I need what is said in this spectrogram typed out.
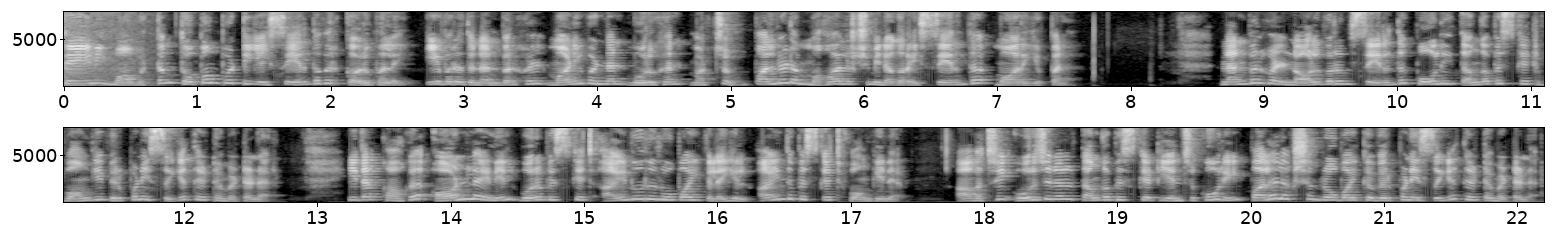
தேனி மாவட்டம் தொப்பம்பட்டியை சேர்ந்தவர் கருமலை. இவரது நண்பர்கள் மணிவண்ணன் முருகன் மற்றும் பல்லடம் மகாலட்சுமி நகரை சேர்ந்த மாரியப்பன். நண்பர்கள் நால்வரும் சேர்ந்து போலி தங்க பிஸ்கெட் வாங்கி விற்பனை செய்ய திட்டமிட்டனர். இதற்காக ஆன்லைனில் ஒரு பிஸ்கெட் ஐநூறு ரூபாய் விலையில் ஐந்து பிஸ்கெட் வாங்கினர். அவற்றை ஒரிஜினல் தங்க பிஸ்கெட் என்று கூறி பல லட்சம் ரூபாய்க்கு விற்பனை செய்ய திட்டமிட்டனர்.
